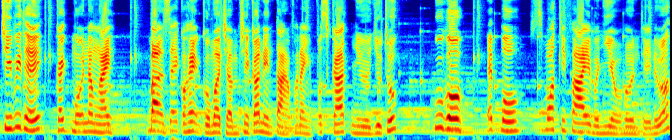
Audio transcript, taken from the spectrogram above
Chính vì thế, cách mỗi 5 ngày, bạn sẽ có hẹn cùng ba chấm trên các nền tảng phát hành podcast như YouTube, Google, Apple, Spotify và nhiều hơn thế nữa.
